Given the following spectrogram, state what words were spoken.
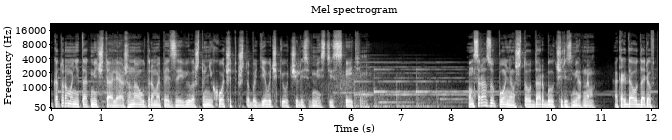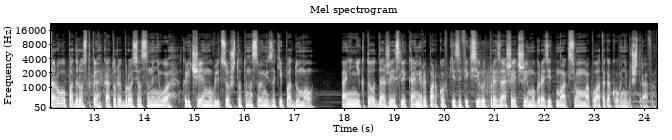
о котором они так мечтали, а жена утром опять заявила, что не хочет, чтобы девочки учились вместе с этими. Он сразу понял, что удар был чрезмерным – а когда ударил второго подростка, который бросился на него, крича ему в лицо что-то на своем языке, подумал, не никто, даже если камеры парковки зафиксируют произошедшее, ему грозит максимум оплата какого-нибудь штрафа.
